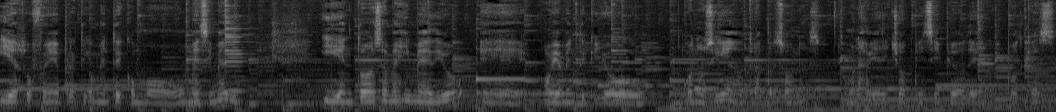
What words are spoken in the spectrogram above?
y eso fue prácticamente como un mes y medio. Y en todo ese mes y medio, eh, obviamente que yo conocí a otras personas, como les había dicho al principio de podcast,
